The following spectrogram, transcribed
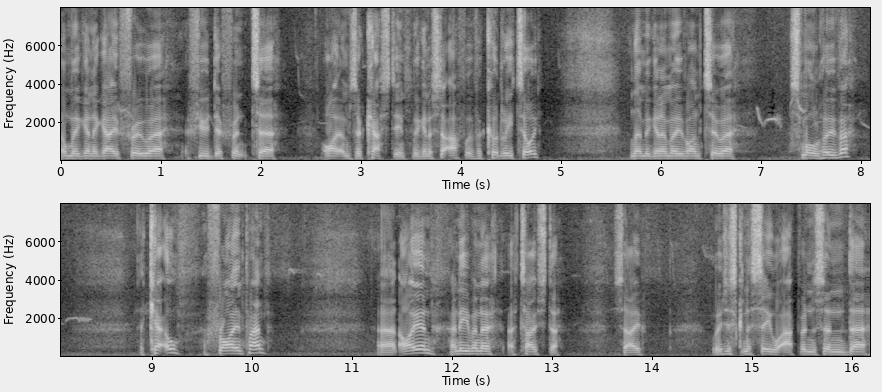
and we're going to go through uh, a few different uh, items of casting. We're going to start off with a cuddly toy, and then we're going to move on to a small hoover, a kettle, a frying pan, an iron, and even a, a toaster. So we're just going to see what happens and uh,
